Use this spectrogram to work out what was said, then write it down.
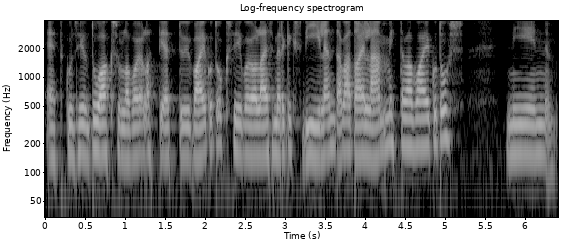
Että kun sillä tuoksulla voi olla tiettyjä vaikutuksia, voi olla esimerkiksi viilentävä tai lämmittävä vaikutus, niin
